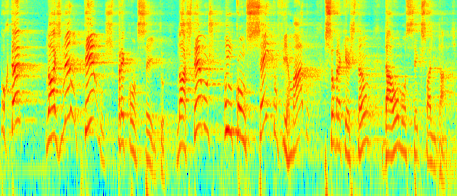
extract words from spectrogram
Portanto, nós não temos preconceito, nós temos um conceito firmado sobre a questão da homossexualidade.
